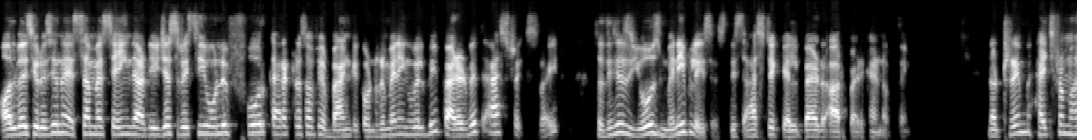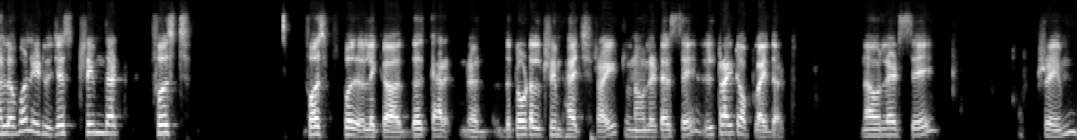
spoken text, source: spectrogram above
always you receive an SMS saying that you just receive only four characters of your bank account. Remaining will be padded with asterisks, right? So this is used many places. This asterisk, L pad, R pad kind of thing. Now trim H from hello world, it will just trim that first first like uh, the uh, the total trim H, right? Now let us say we'll try to apply that. Now let's say trim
